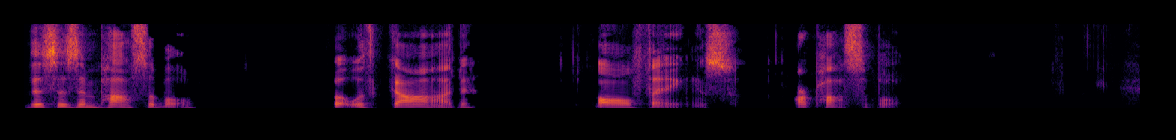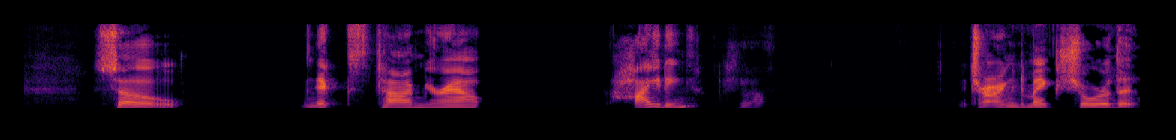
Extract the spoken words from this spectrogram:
this is impossible, but with God all things are possible. So, next time you're out hiding, trying to make sure that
